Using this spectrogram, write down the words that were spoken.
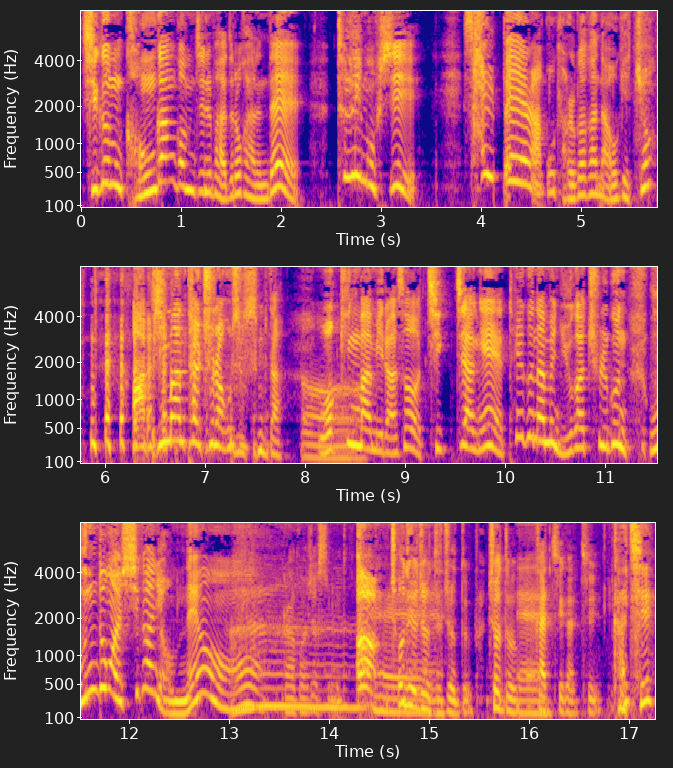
지금 건강검진을 받으러 가는데, 틀림없이 살 빼라고 결과가 나오겠죠? 아, 비만 탈출하고 싶습니다. 어. 워킹맘이라서 직장에 퇴근하면 육아 출근, 운동할 시간이 없네요. 라고 하셨습니다. 아, 네. 저도요, 저도, 저도. 저도 네. 같이, 같이. 같이?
